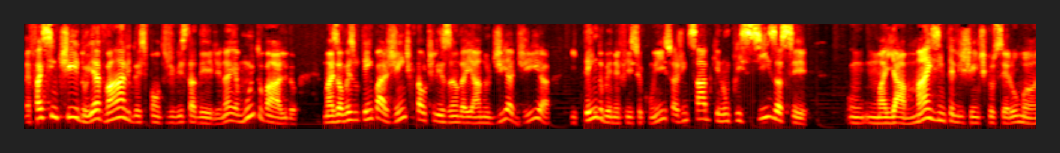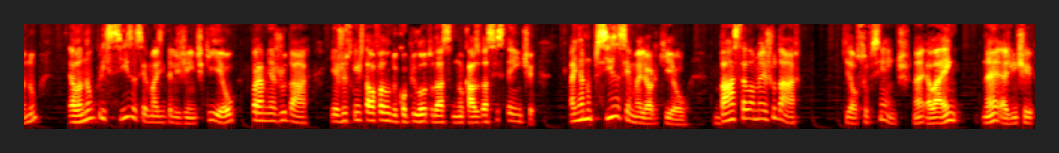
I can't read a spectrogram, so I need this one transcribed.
é, faz sentido e é válido esse ponto de vista dele, né? E é muito válido. Mas ao mesmo tempo, a gente que está utilizando a IA no dia a dia e tendo benefício com isso, a gente sabe que não precisa ser um, uma IA mais inteligente que o ser humano, ela não precisa ser mais inteligente que eu para me ajudar. E é justo que a gente estava falando do copiloto, da, no caso do assistente. A IA não precisa ser melhor que eu, basta ela me ajudar, que é o suficiente. Né? Ela é, né? A gente.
